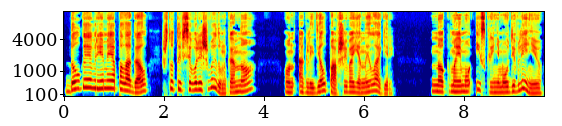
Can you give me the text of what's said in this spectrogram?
Долгое время я полагал, что ты всего лишь выдумка, но...» Он оглядел павший военный лагерь. Но, к моему искреннему удивлению,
